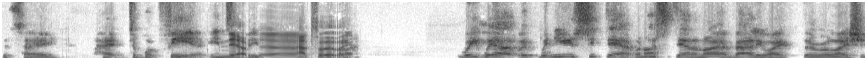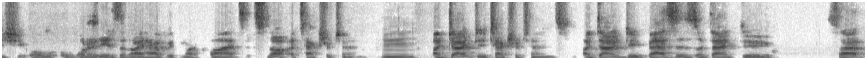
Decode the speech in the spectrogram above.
to say hey, to put fear into yep. people. Yeah. Absolutely. Right? We, we are when you sit down when I sit down and I evaluate the relationship or, or what it is that I have with my clients, it's not a tax return. Mm. I don't do tax returns. I don't do BASs. I don't do so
